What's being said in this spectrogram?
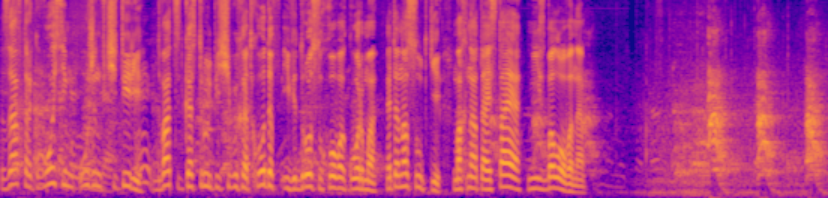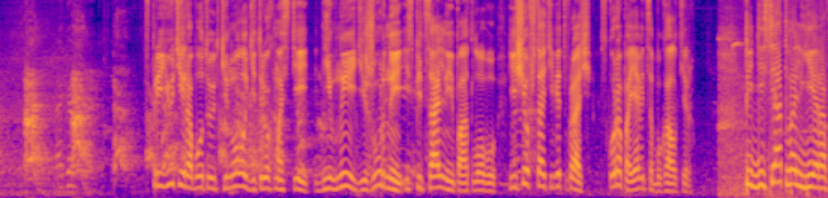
Завтрак в 8, ужин в 4. 20 кастрюль пищевых отходов и ведро сухого корма. Это на сутки. Мохнатая стая не избалована. В приюте работают кинологи трех мастей. Дневные, дежурные и специальные по отлову. Еще в штате ветврач. Скоро появится бухгалтер. 50 вольеров.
